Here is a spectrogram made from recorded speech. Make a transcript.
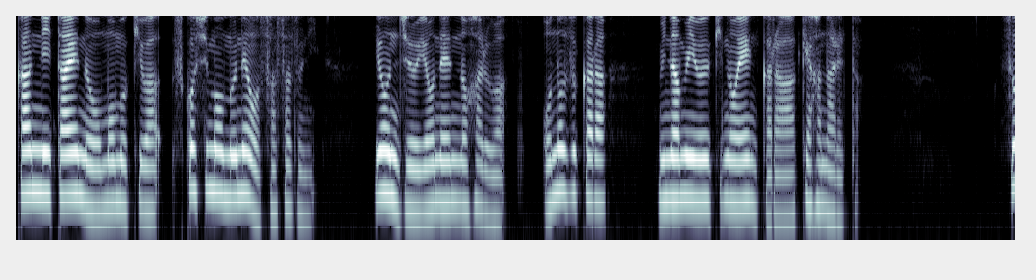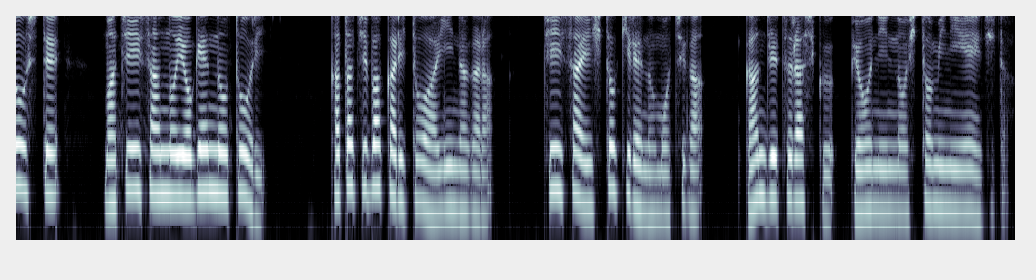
勘に絶えぬ趣は少しも胸を刺さずに、44年の春はおのずから南向きの縁から開け離れた。そうして町井さんの予言の通り、形ばかりとは言いながら、小さい一切れの餅が元日らしく病人の瞳に映じた。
